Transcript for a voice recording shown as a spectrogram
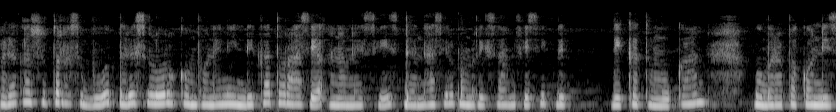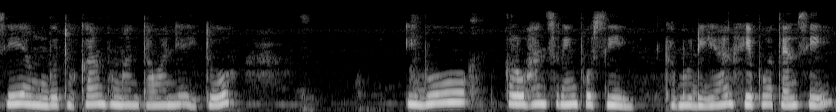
pada kasus tersebut, dari seluruh komponen indikator hasil anamnesis dan hasil pemeriksaan fisik di, diketemukan beberapa kondisi yang membutuhkan pemantauan yaitu ibu keluhan sering pusing, kemudian hipotensi,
